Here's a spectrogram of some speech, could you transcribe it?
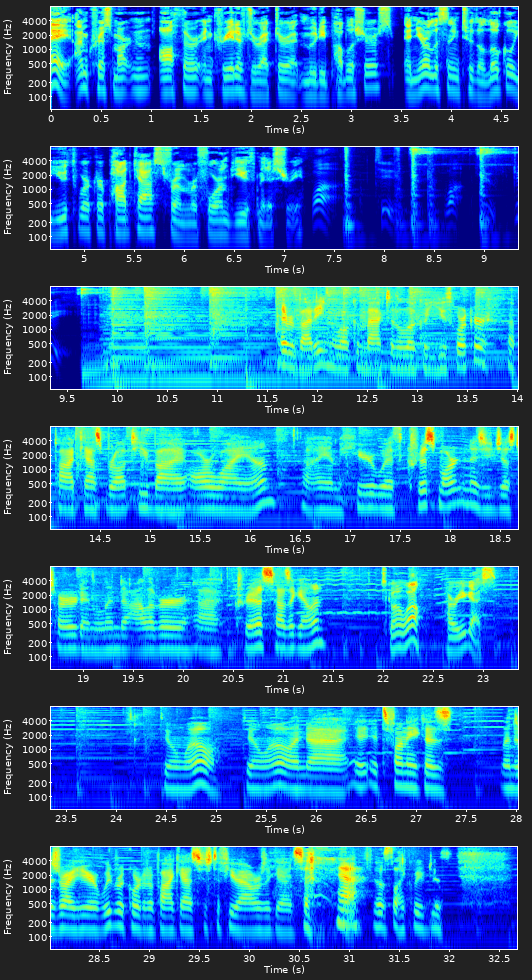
Hey, I'm Chris Martin, author and creative director at Moody Publishers, and you're listening to the local youth worker podcast from Reformed Youth Ministry. One, two, one, two, three. Hey, everybody, welcome back to the Local Youth Worker, a podcast brought to you by RYM. I am here with Chris Martin, as you just heard, and Linda Oliver. Uh, Chris, how's it going? It's going well. How are you guys? Doing well, doing well. And uh, it, it's funny because Linda's right here. We recorded a podcast just a few hours ago, so yeah, it feels like we've just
